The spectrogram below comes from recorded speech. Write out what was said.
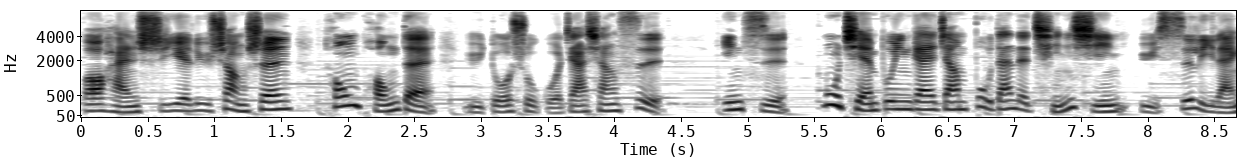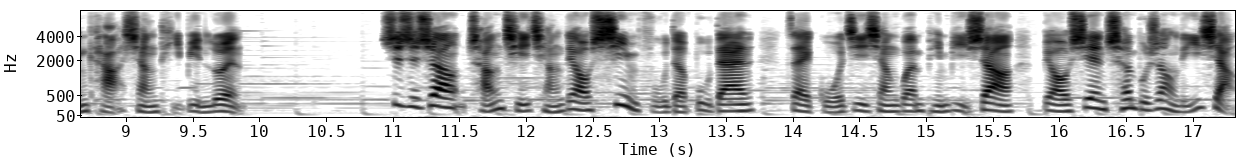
包含失业率上升、通膨等，与多数国家相似，因此目前不应该将不丹的情形与斯里兰卡相提并论。事实上，长期强调幸福的不丹，在国际相关评比上表现称不上理想。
